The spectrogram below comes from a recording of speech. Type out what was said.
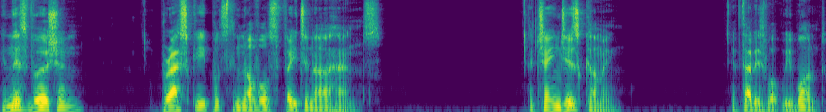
In this version, Braschi puts the novel's fate in our hands. A change is coming, if that is what we want.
